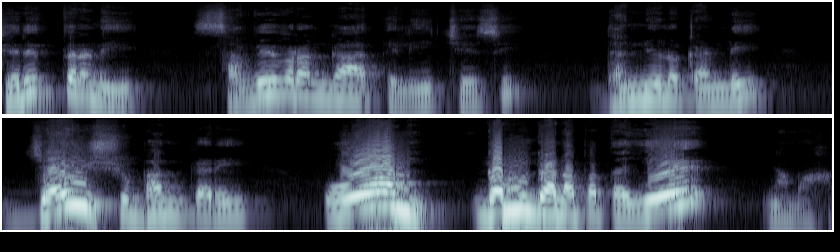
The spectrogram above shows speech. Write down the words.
చరిత్రని సవివరంగా తెలియచేసి ధన్యులకండి. జై శుభంకరి. ఓం గం గణపతయే నమః.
